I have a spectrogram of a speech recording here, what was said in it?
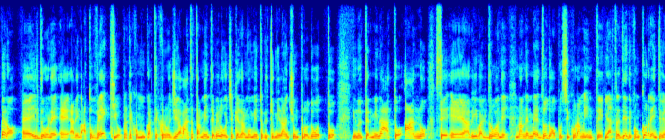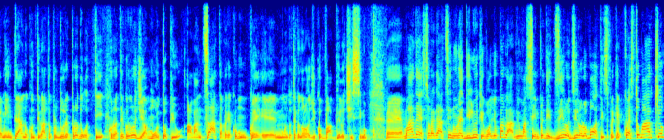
però eh, il drone è arrivato vecchio perché comunque la tecnologia avanza talmente veloce che dal momento che tu mi lanci un prodotto in un determinato anno se eh, arriva il drone un anno e mezzo dopo sicuramente le altre aziende concorrenti ovviamente hanno continuato a produrre prodotti con una tecnologia molto più avanzata perché comunque eh, il mondo tecnologico va velocissimo. Eh, ma adesso ragazzi non è di lui che voglio parlarvi ma sempre di Zero Zero Robotics perché questo marchio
